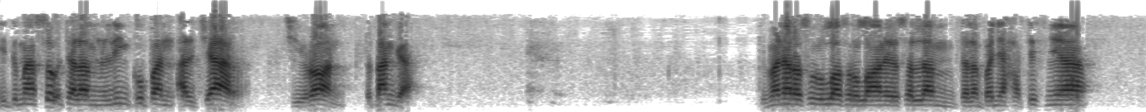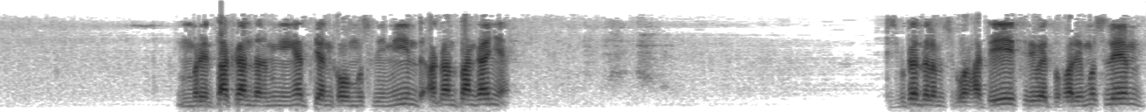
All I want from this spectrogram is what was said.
itu masuk dalam lingkupan aljar, jiron, tetangga. Di mana Rasulullah SAW dalam banyak hadisnya memerintahkan dan mengingatkan kaum muslimin akan tangganya. Disebutkan dalam sebuah hadis riwayat Bukhari Muslim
